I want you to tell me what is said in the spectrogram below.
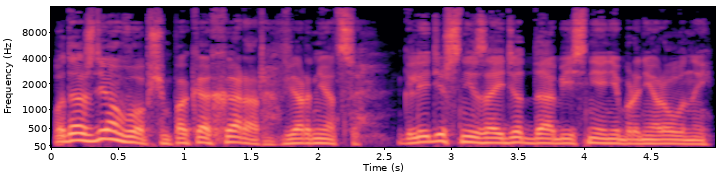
«Подождем, в общем, пока Харрор вернется. Глядишь, снизойдет до объяснений бронированной».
